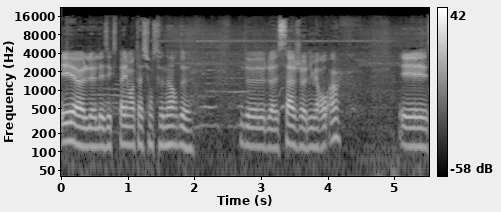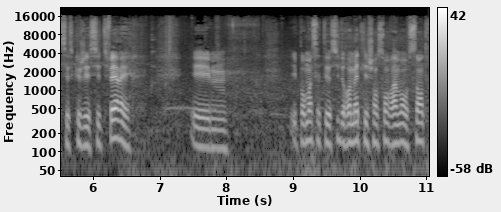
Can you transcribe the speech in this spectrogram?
et euh, le- les expérimentations sonores de, de la sage numéro 1. Et c'est ce que j'ai essayé de faire et, et, hum, et pour moi c'était aussi de remettre les chansons vraiment au centre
